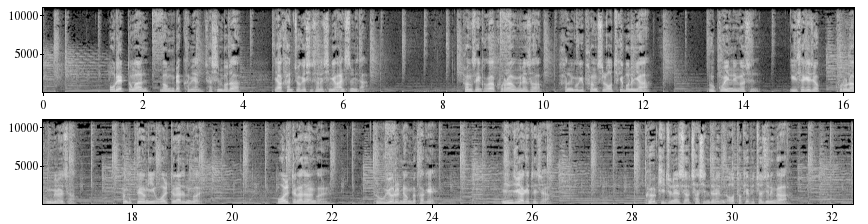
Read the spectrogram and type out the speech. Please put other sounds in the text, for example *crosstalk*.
오랫동안 명백하면 자신보다 약한 쪽의 시선에 신경 안 씁니다. 프랑스 앵커가 코로나 국면에서 한국이 프랑스를 어떻게 보느냐 묻고 있는 것은 이 세계적 코로나 국면에서 한국 대응이 월등하다는 걸, 월등하다는 걸, 그 우열을 명백하게 인지하게 되자 그 기준에서 자신들은 어떻게 비춰지는가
